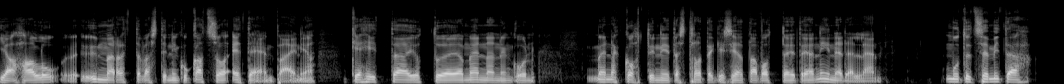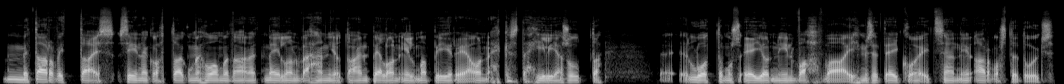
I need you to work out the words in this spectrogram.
ja halu ymmärrettävästi niin kuin katsoa eteenpäin ja kehittää juttuja ja mennä, niin kuin, mennä kohti niitä strategisia tavoitteita ja niin edelleen. Mutta se, mitä me tarvittaisiin siinä kohtaa, kun me huomataan, että meillä on vähän jotain pelon ilmapiiriä, on ehkä sitä hiljaisuutta – luottamus ei ole niin vahvaa, ihmiset ei koe itseään niin arvostetuiksi,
